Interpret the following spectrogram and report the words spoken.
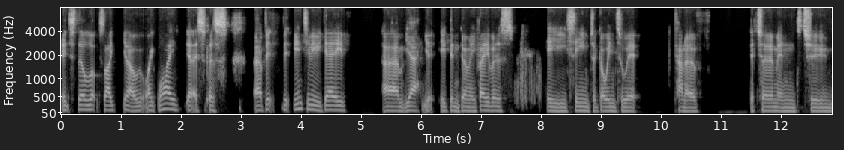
It still looks like you know like why? Yeah, it's, it's uh, the, the, interview he gave. Um, yeah, it didn't do him any favors. He seemed to go into it kind of determined to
